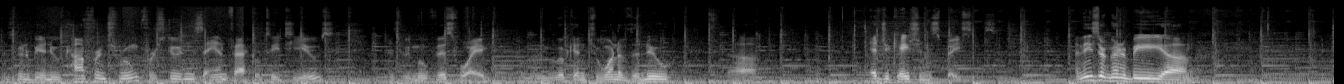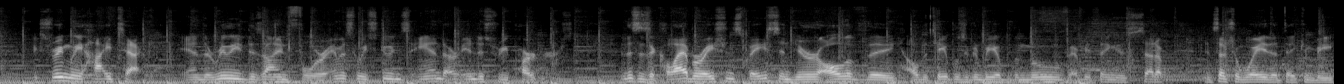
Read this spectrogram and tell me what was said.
There's going to be a new conference room for students and faculty to use. As we move this way, we're going to look into one of the new uh, education spaces. And these are going to be um, extremely high tech and they're really designed for MSOE students and our industry partners. And this is a collaboration space in here. All of the, all the tables are going to be able to move. Everything is set up in such a way that they can be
